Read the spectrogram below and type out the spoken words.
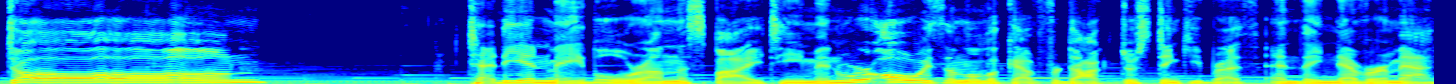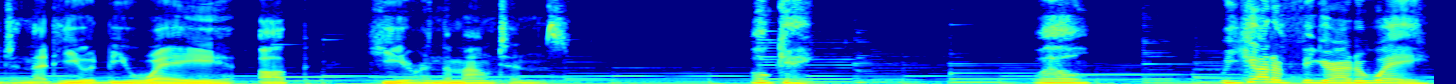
dun! Teddy and Mabel were on the spy team and were always on the lookout for Dr. Stinkybreath, and they never imagined that he would be way up here in the mountains. Okay, well, we gotta figure out a way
